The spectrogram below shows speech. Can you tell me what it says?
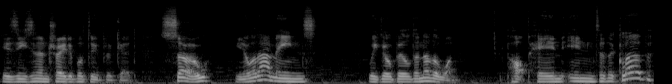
is he's an untradeable duplicate. So, you know what that means? We go build another one. Pop him into the club,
